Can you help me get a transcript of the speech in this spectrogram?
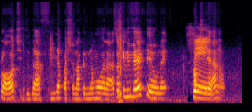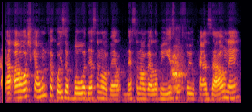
plot do, da filha apaixonar pelo namorado, só que ele inverteu, né? Sim. Ah, não. Eu acho que a única coisa boa dessa novela, dessa novela mesmo foi o casal, né?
